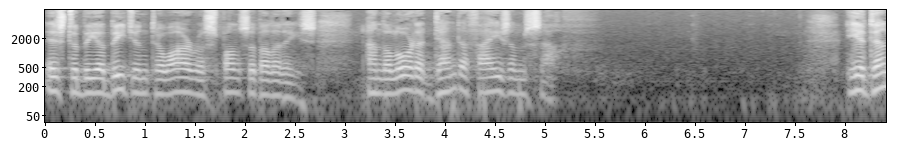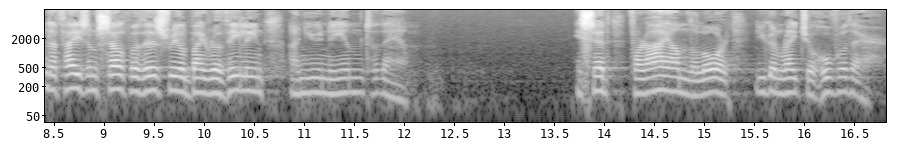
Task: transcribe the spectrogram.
is to be obedient to our responsibilities. And the Lord identifies himself. He identifies himself with Israel by revealing a new name to them. He said, For I am the Lord. You can write Jehovah there.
